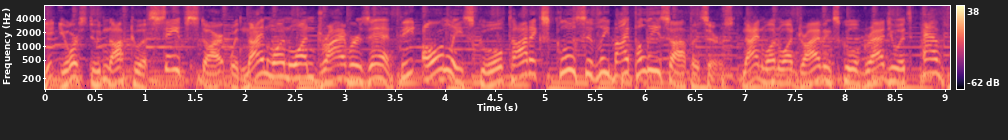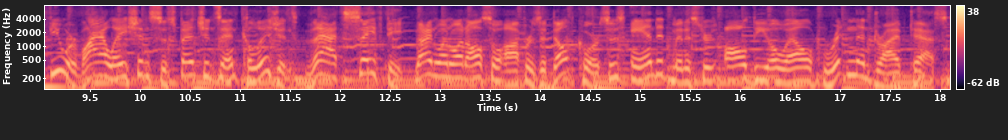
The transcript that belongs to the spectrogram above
Get your student off to a safe start with 911 Driver's Ed, the only school taught exclusively by police officers. 911 driving school graduates have fewer violations, suspensions, and collisions. That's safety. 911 also offers adult courses and administers all DOL written and drive tests.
